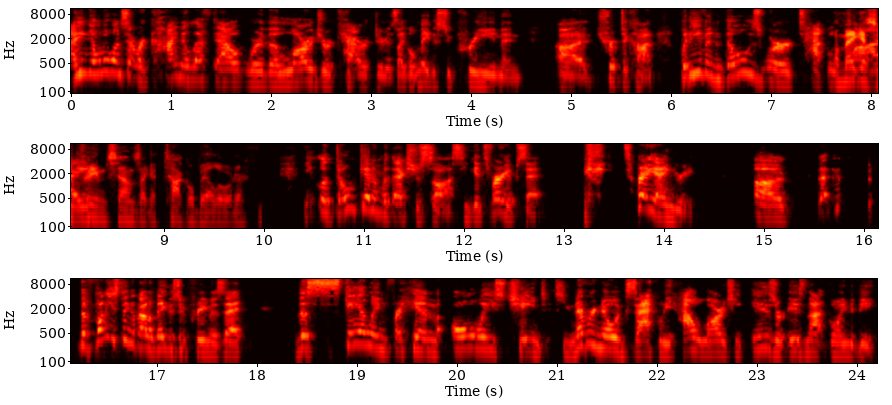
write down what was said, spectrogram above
I think the only ones that were kind of left out were the larger characters like Omega Supreme and uh, Trypticon. But even those were tackled. Omega by... Supreme sounds like a Taco Bell order. Look, don't get him with extra sauce. He gets very upset. He's very angry. Uh, the, funniest thing about Omega Supreme is that the scaling for him always changes. You never know exactly how large he is or is not going to be.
